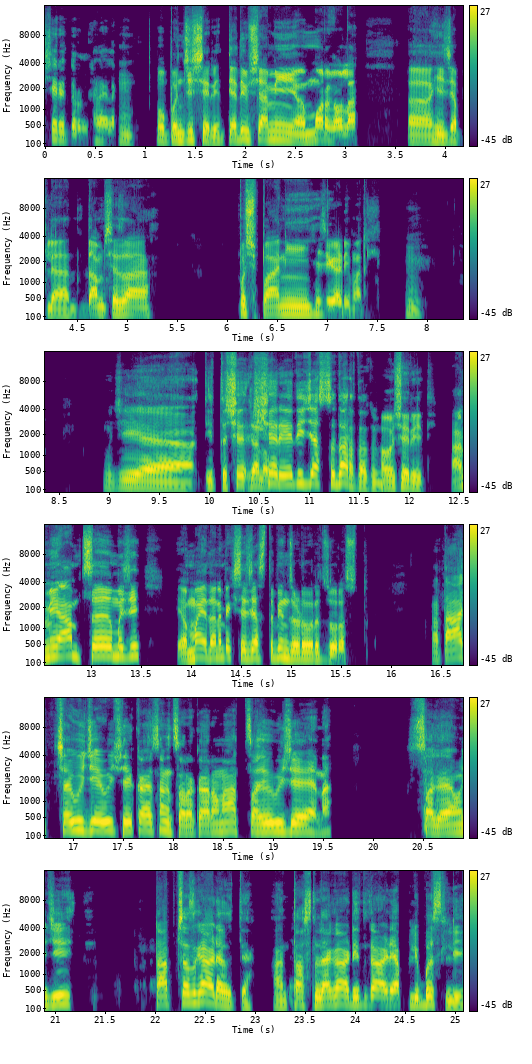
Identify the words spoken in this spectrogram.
शर्यत धरून खेळायला ओपनची शर्यत. त्या दिवशी आम्ही अं, मोरगावला हे जे आपल्या दामशेजा पुष्पा आणि ह्याची गाडी मारली. म्हणजे अं, तिथं श-. शर्यती जास्त धरता तुम्ही? हो शर्यती. आम्ही आमचं म्हणजे मैदानापेक्षा जास्त बिनजोडवरच जोर असतो. आता आजच्या विजयाविषयी काय सांगचाल कारण आजचा हे विजय आहे ना सगळ्या म्हणजे टापच्याच गाड्या होत्या. आणि तसल्या गाडीत गाडी आपली बसली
